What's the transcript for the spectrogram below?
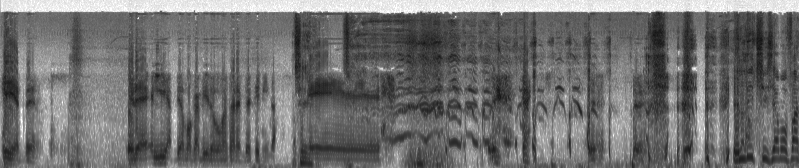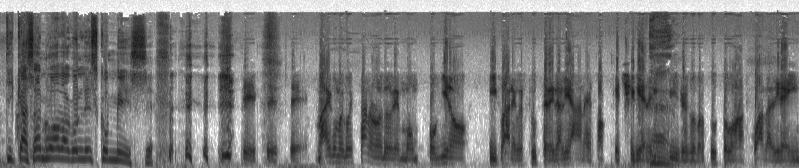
Sì, è vero ed è lì abbiamo capito come sarebbe finita. Sì. E... e lì ci siamo fatti casa nuova con le scommesse. sì, sì, sì. Ma come quest'anno noi dovremmo un pochino fare per tutte le italiane, so che ci viene eh. difficile, soprattutto con una squadra direi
